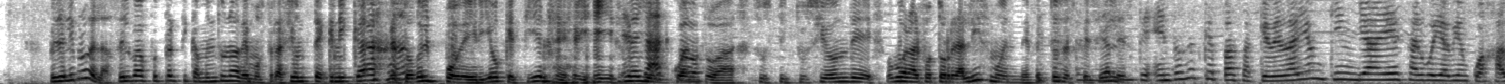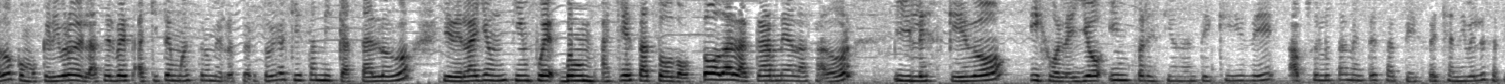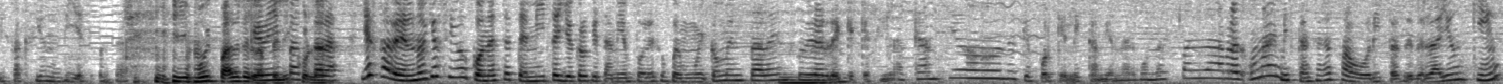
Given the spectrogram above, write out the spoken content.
Pues el libro de la selva fue prácticamente una demostración técnica de todo el poderío que tiene Disney en Exacto. cuanto a sustitución de, bueno, al fotorrealismo en efectos especiales. Entonces, ¿qué pasa? Que The Lion King ya es algo ya bien cuajado, como que el libro de la selva es aquí te muestro mi repertorio, aquí está mi catálogo, y The Lion King fue boom, aquí está todo, toda la carne al asador, y les quedó, híjole, yo impresionante, quedé absolutamente satisfecha, a nivel de satisfacción 10. O sea, Sí, muy padre la película. impactada. Ya saben, ¿no? Yo sigo con este temita y yo creo que también por eso fue muy comentada en Twitter de que, que sí las canciones, que porque le cambian algunas palabras. Una de mis canciones favoritas de The Lion King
